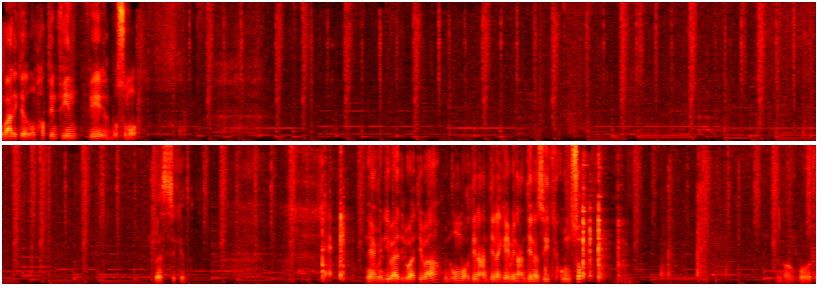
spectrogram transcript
وبعد كده نقوم حاطين فين؟ في البقسماط بس كده. نعمل إيه بقى دلوقتي بقى؟ بنقوم واخدين عندنا جايبين عندنا زيت يكون سخن. الأخبار.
